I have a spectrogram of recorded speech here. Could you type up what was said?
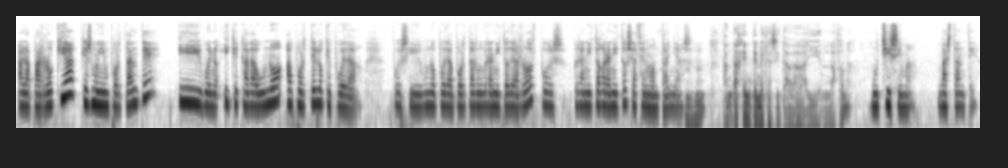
a la parroquia, que es muy importante, y bueno, y que cada uno aporte lo que pueda. Pues si uno puede aportar un granito de arroz, pues granito a granito se hacen montañas. ¿Tanta gente necesitada ahí en la zona? Muchísima, bastante.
